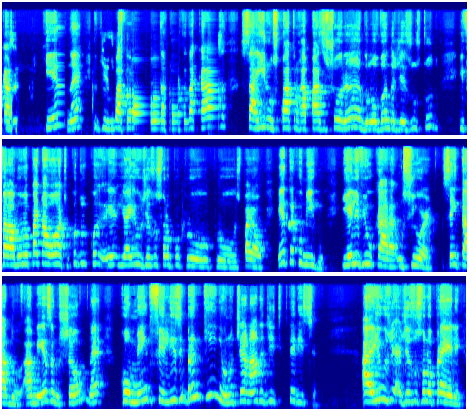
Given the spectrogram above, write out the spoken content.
casa pequeno, né? Que bateu na porta da casa, saíram os quatro rapazes chorando, louvando a Jesus, tudo, e falavam: meu pai está ótimo. Quando, quando, e aí o Jesus falou para o pro, espanhol: entra comigo. E ele viu o cara, o senhor, sentado à mesa, no chão, né? Comendo feliz e branquinho, não tinha nada de icterícia. Aí o Jesus falou para ele:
